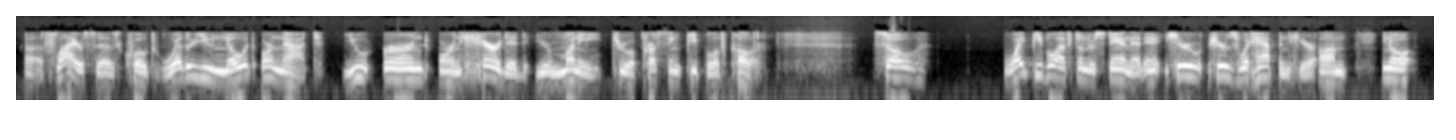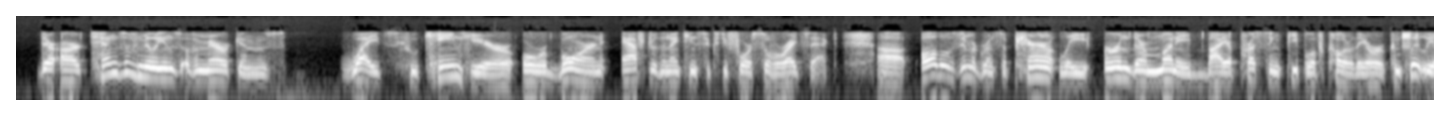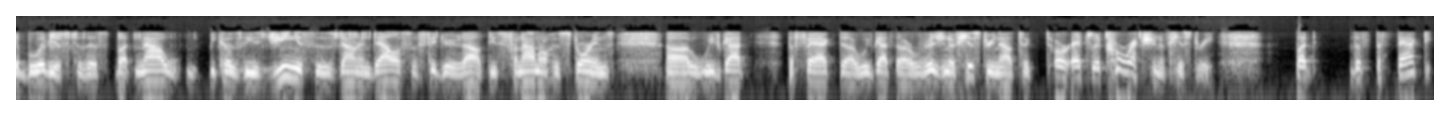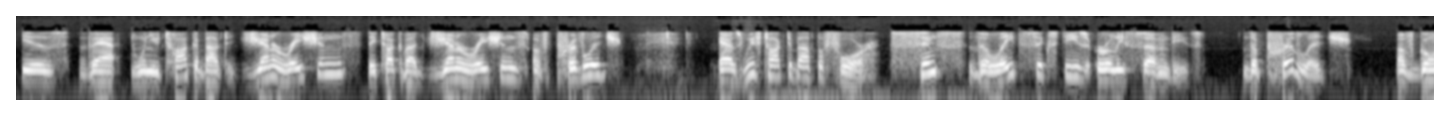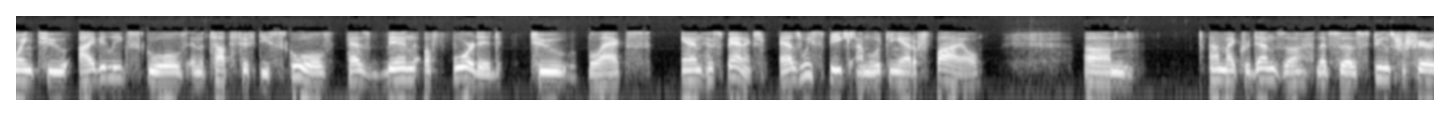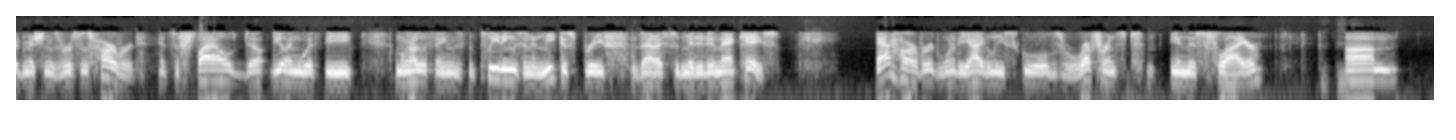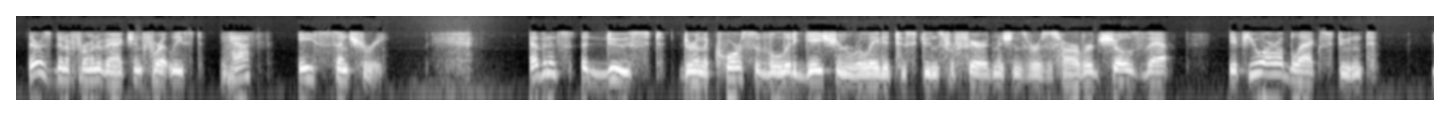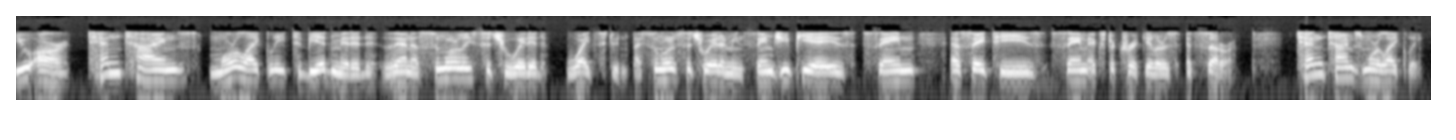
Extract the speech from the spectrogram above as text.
uh, flyer says, quote, whether you know it or not, you earned or inherited your money through oppressing people of color. So white people have to understand that. And here, here's what happened here. Um, you know, there are tens of millions of Americans whites who came here or were born after the 1964 Civil Rights Act. Uh, all those immigrants apparently earned their money by oppressing people of color. They were completely oblivious to this, but now because these geniuses down in Dallas have figured it out, these phenomenal historians, uh, we've got the fact uh, we've got a revision of history now to, or actually a correction of history. But the, the fact is that when you talk about generations, they talk about generations of privilege. As we've talked about before, since the late 60s, early 70s, the privilege of going to Ivy League schools and the top 50 schools has been afforded to blacks and Hispanics. As we speak, I'm looking at a file um, on my credenza that says Students for Fair Admissions versus Harvard. It's a file de- dealing with the, among other things, the pleadings and amicus brief that I submitted in that case. At Harvard, one of the Ivy League schools referenced in this flyer, um, there has been affirmative action for at least half a century. Evidence adduced during the course of the litigation related to Students for Fair Admissions versus Harvard shows that if you are a black student you are 10 times more likely to be admitted than a similarly situated white student. By similarly situated, I mean same GPAs, same SATs, same extracurriculars, etc. 10 times more likely.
